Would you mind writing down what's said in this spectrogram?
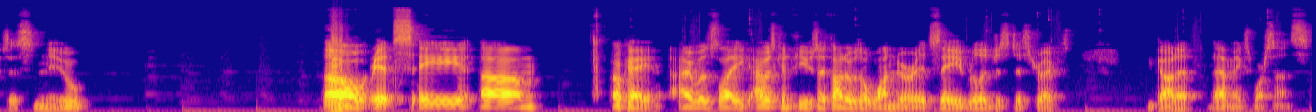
Is this new? Oh, it's a um okay, I was like I was confused. I thought it was a wonder. It's a religious district. Got it. That makes more sense.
